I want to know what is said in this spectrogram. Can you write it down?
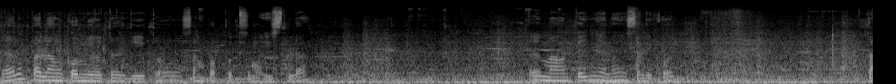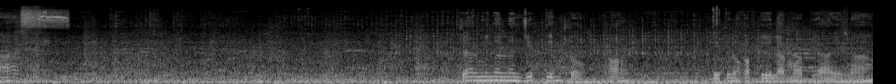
Meron palang commuter dito. Saan papunta sa mga isla? Eh, mountain no? yung sa likod. Taas. Terminal ng jeep din to. Oh. Dito nakapila mga biyahe ng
